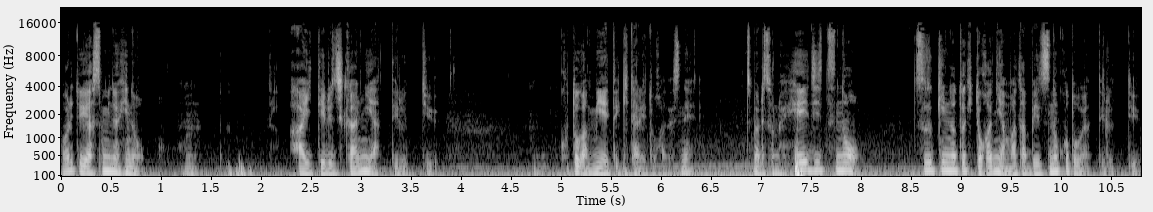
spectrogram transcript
割と休みの日の、空いてる時間にやってるっていうことが見えてきたりとかですねつまりその平日の通勤の時とかにはまた別のことをやってるっていう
